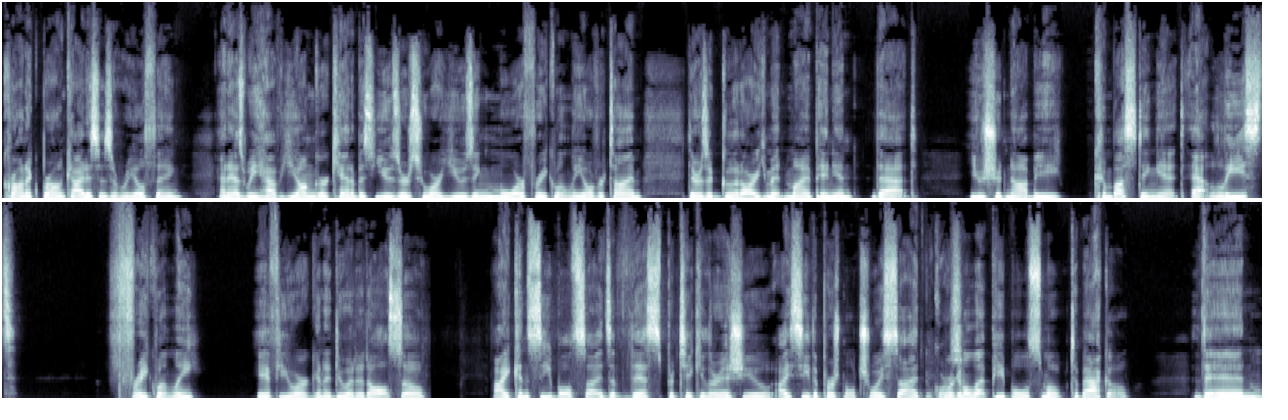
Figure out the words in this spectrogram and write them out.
chronic bronchitis is a real thing and as we have younger cannabis users who are using more frequently over time there's a good argument in my opinion that you should not be combusting it at least frequently if you are going to do it at all. So I can see both sides of this particular issue. I see the personal choice side. We're going to let people smoke tobacco. Then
